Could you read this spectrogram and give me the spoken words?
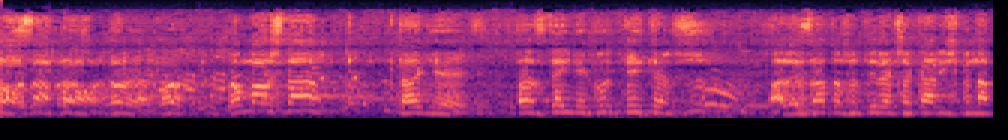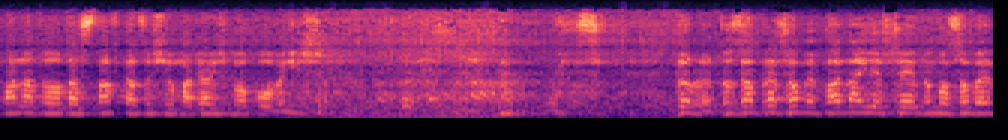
O, zapraszam. Dobra, no, No można, tak jest. Pan zdejmie kurtkę i też... ale za to, że tyle czekaliśmy na pana, to ta stawka, co się umawialiśmy, o połowę niższa. Dobra, to zapraszamy pana i jeszcze jedną osobę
